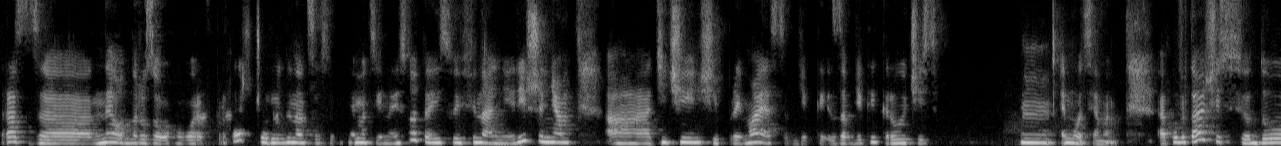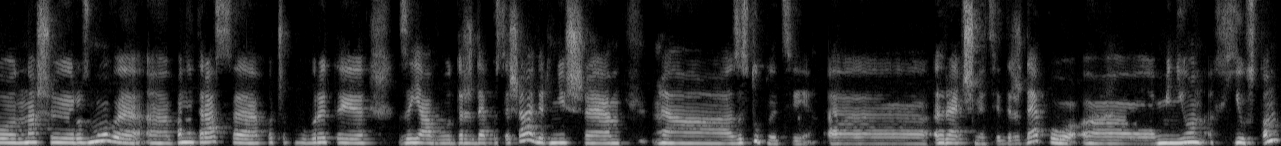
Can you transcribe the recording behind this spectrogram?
Тарас е, неодноразово говорив про те, що людина це все емоційна істота, і свої фінальні рішення а, ті чи інші приймає завдяки завдяки керуючись. Емоціями, Е, повертаючись до нашої розмови, е, пане Тарасе, хочу поговорити заяву Держдепу США, вірніше е, заступниці речниці Держдепу Міньйон Х'юстон,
